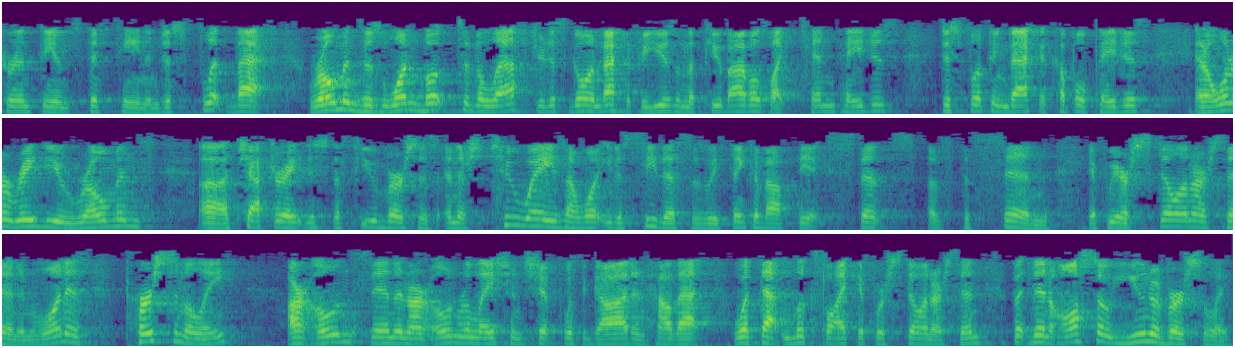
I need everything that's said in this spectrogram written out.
Corinthians 15 and just flip back. Romans is one book to the left. You're just going back, if you're using the Pew Bibles, like 10 pages. Just flipping back a couple pages. And I want to read you Romans uh, chapter 8, just a few verses. And there's two ways I want you to see this as we think about the extent of the sin, if we are still in our sin. And one is personally, our own sin and our own relationship with God and how that, what that looks like if we're still in our sin. But then also universally,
